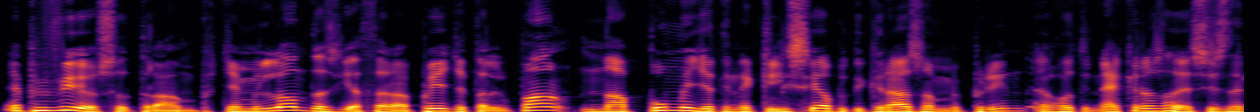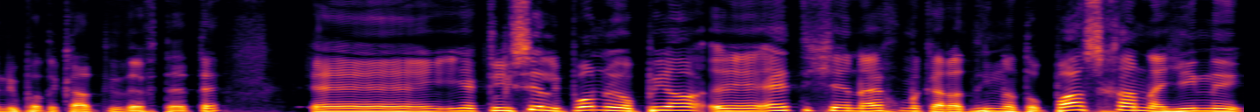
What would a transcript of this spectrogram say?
Επιβίωσε ο Τραμπ. Και μιλώντας για θεραπεία και τα λοιπά, να πούμε για την εκκλησία που την κράζαμε πριν. Εγώ την έκραζα, εσείς δεν είπατε κάτι, δεν φταίτε. Ε, η εκκλησία λοιπόν η οποία ε, έτυχε να έχουμε καραντίνα το Πάσχα, να γίνει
